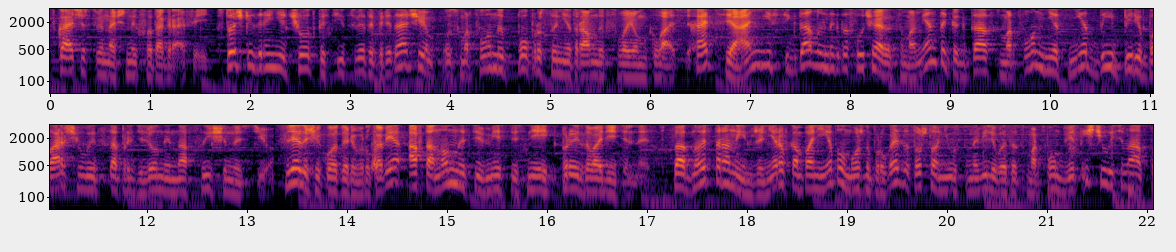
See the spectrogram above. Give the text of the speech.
в качестве ночных фотографий. С точки зрения четкости и цветопередачи, у смартфона попросту нет равных в своем классе. Хотя не всегда, но иногда случаются моменты, когда смартфон нет-нет, да и перебарщивает с определенной насыщенностью. Следующий козырь в рукаве — автономный автономность и вместе с ней производительность. С одной стороны, инженеров компании Apple можно поругать за то, что они установили в этот смартфон 2018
